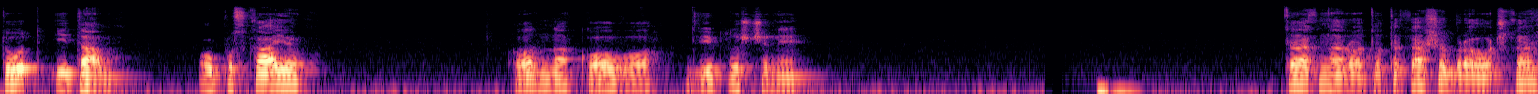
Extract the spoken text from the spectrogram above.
тут і там. Опускаю однаково дві площини. Так, народ, отака шабровочка.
